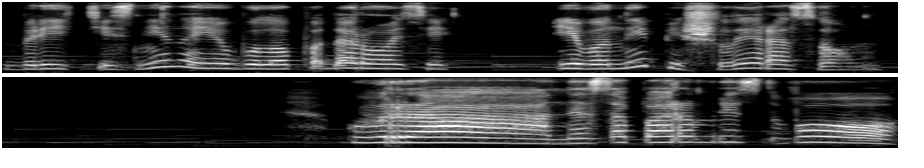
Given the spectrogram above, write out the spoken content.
Брітті з Ніною було по дорозі, і вони пішли разом. Ура! Незабаром Різдво!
